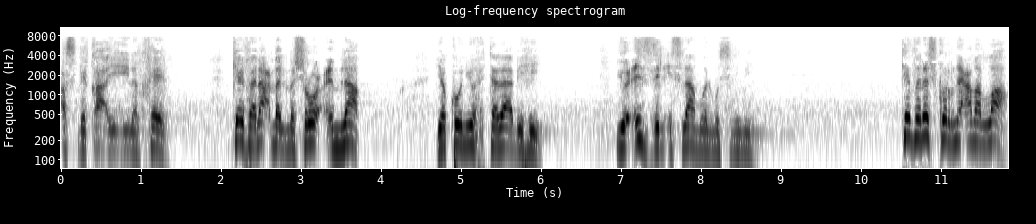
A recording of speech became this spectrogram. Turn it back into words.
أصدقائي إلى الخير؟ كيف نعمل مشروع عملاق يكون يحتذى به يعز الإسلام والمسلمين؟ كيف نشكر نعم الله؟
